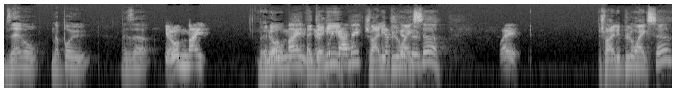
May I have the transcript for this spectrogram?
Zéro. N'a pas eu. C'est ça. Zéro de même. Bruno, Denis, je vais aller plus loin que ça. Oui. Je vais aller plus loin que ça.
